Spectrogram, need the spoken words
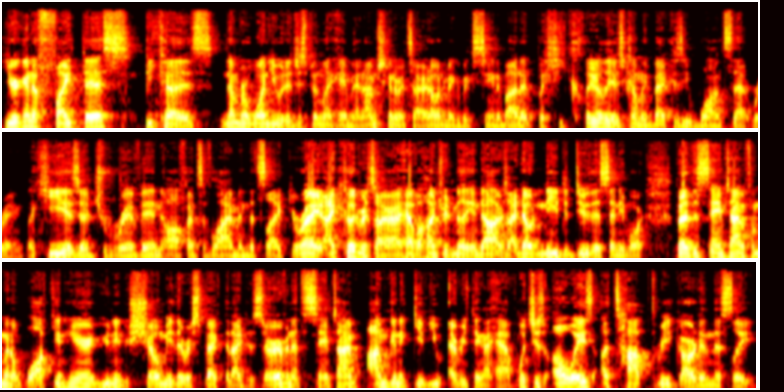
you're gonna fight this because number one, you would have just been like, "Hey, man, I'm just gonna retire. I don't want to make a big scene about it." But he clearly is coming back because he wants that ring. Like he is a driven offensive lineman that's like, "You're right. I could retire. I have a hundred million dollars. I don't need to do this anymore." But at the same time, if I'm gonna walk in here, you need to show me the respect that I deserve, and at the same time, I'm gonna give you everything I have, which is always a top three guard in this league.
